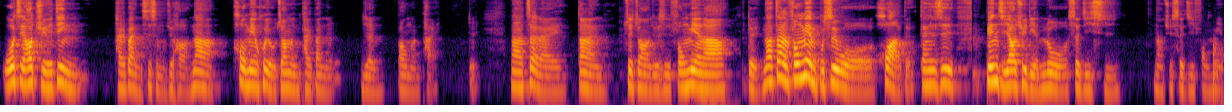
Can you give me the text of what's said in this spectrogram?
我只要决定排版是什么就好，那后面会有专门排版的人帮我们排，对，那再来，当然最重要就是封面啦。对，那当然封面不是我画的，但是是编辑要去联络设计师，然后去设计封面，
